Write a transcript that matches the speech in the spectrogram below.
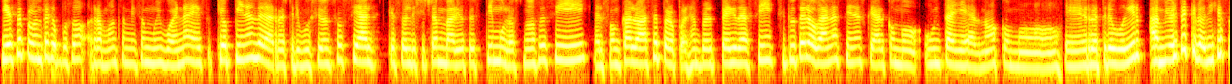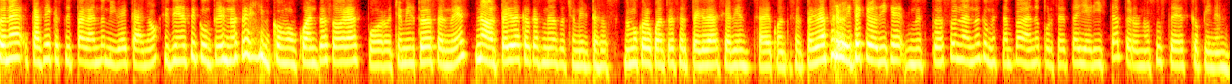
Y esta pregunta que puso Ramón se me hizo muy buena, es ¿qué opinan de la retribución social que solicitan varios estímulos? No sé si el FONCA lo hace, pero por ejemplo el PEGDA sí. Si tú te lo ganas, tienes que dar como un taller, ¿no? Como eh, retribuir. A mí ahorita que lo dije suena casi que estoy pagando mi beca, ¿no? Si tienes que cumplir, no sé, como cuántas horas por 8 mil pesos al mes. No, el PEGDA creo que es menos de 8 mil pesos. No me acuerdo cuánto es el PEGDA, si alguien sabe cuánto es el PEGDA, pero ahorita que lo dije, me está sonando que me están pagando por ser tallerista, pero no sé ustedes qué opinan,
